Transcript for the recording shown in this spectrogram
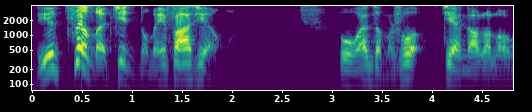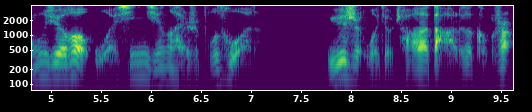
离这么近都没发现我。不管怎么说，见到了老同学后，我心情还是不错的。于是我就朝他打了个口哨，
